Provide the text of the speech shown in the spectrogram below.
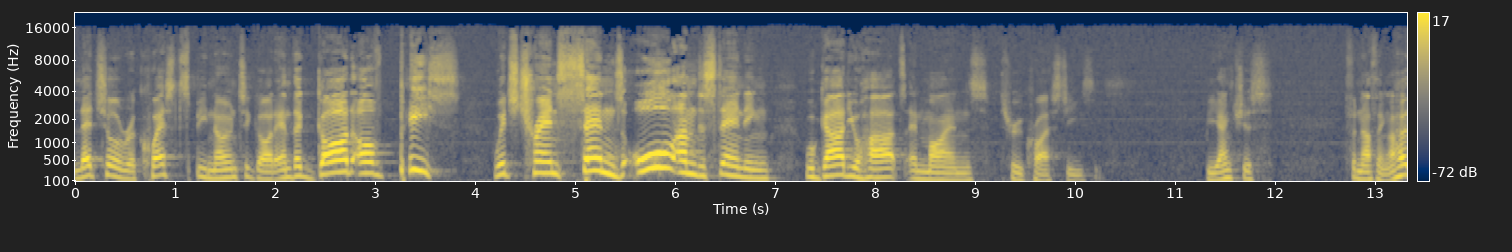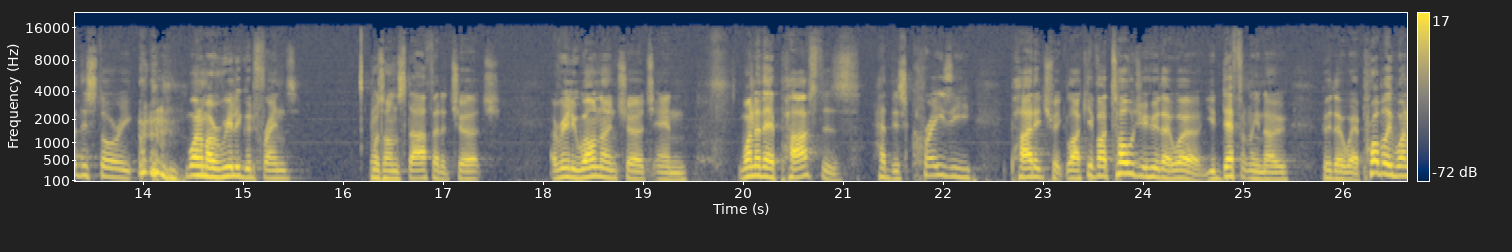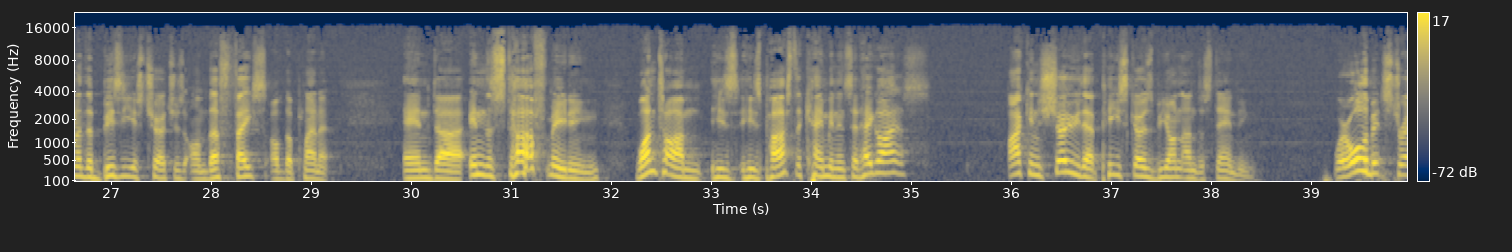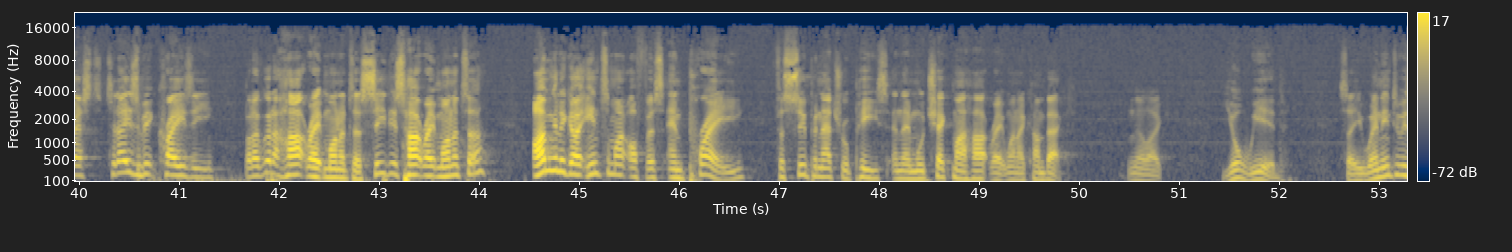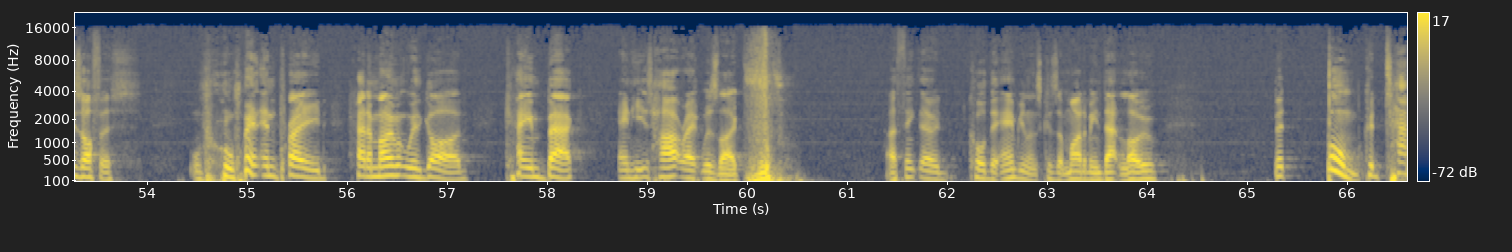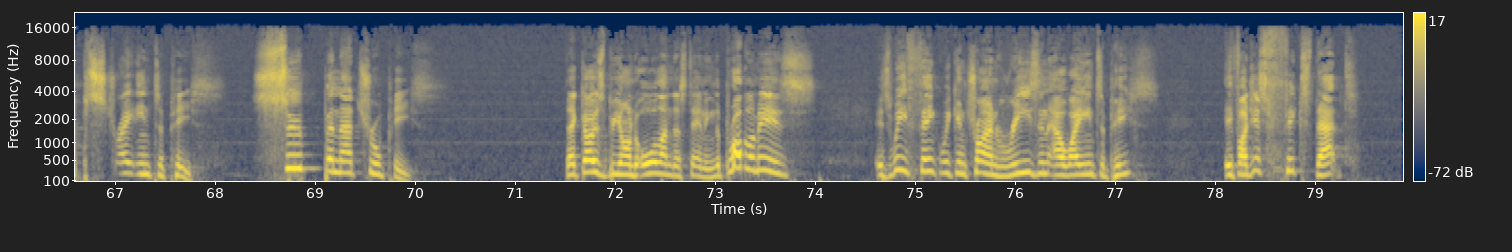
let your requests be known to God. And the God of peace, which transcends all understanding, will guard your hearts and minds through Christ Jesus. Be anxious for nothing. I heard this story. One of my really good friends was on staff at a church, a really well known church, and one of their pastors had this crazy party trick. Like, if I told you who they were, you definitely know who they were. Probably one of the busiest churches on the face of the planet. And uh, in the staff meeting, one time his, his pastor came in and said, Hey guys, I can show you that peace goes beyond understanding. We're all a bit stressed. Today's a bit crazy, but I've got a heart rate monitor. See this heart rate monitor? I'm going to go into my office and pray for supernatural peace, and then we'll check my heart rate when I come back. And they're like, You're weird. So he went into his office, went and prayed, had a moment with God, came back, and his heart rate was like, I think they called the ambulance because it might have been that low. But boom, could tap straight into peace supernatural peace that goes beyond all understanding. The problem is, is we think we can try and reason our way into peace. If I just fix that,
